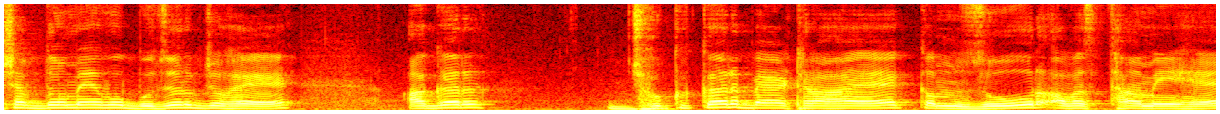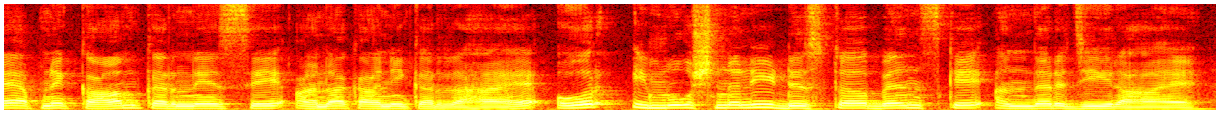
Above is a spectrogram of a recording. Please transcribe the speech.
शब्दों में वो बुज़ुर्ग जो है, अगर झुककर बैठ रहा है, कमज़ोर अवस्था में है, अपने काम करने से आनाकानी कर रहा है और इमोशनली डिस्टर्बेंस के अंदर जी रहा है।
